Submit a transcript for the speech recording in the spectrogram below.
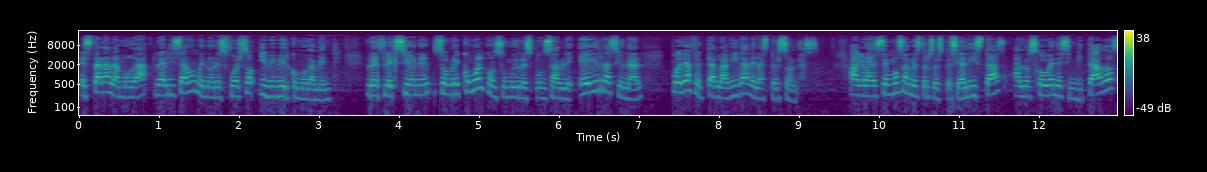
estar a la moda, realizar un menor esfuerzo y vivir cómodamente. Reflexionen sobre cómo el consumo irresponsable e irracional puede afectar la vida de las personas. Agradecemos a nuestros especialistas, a los jóvenes invitados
